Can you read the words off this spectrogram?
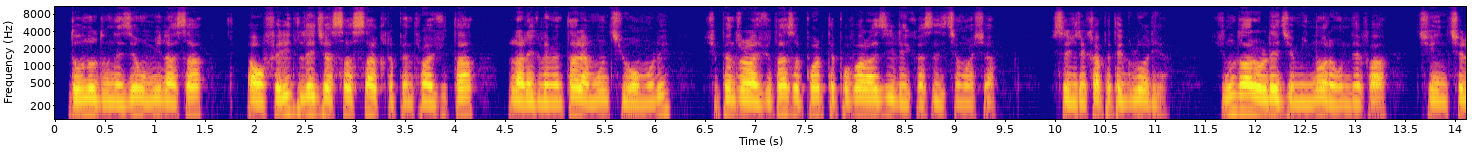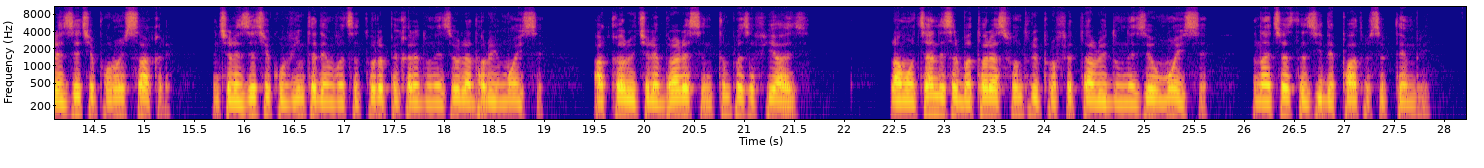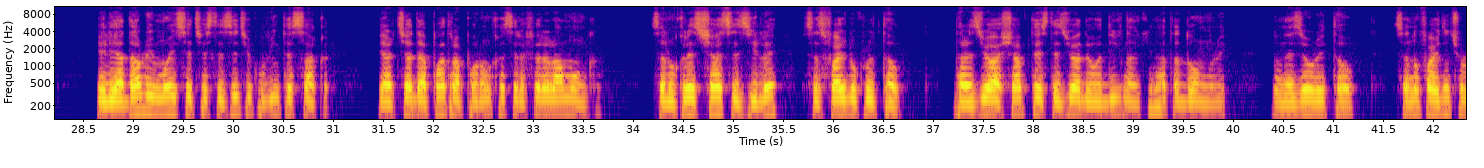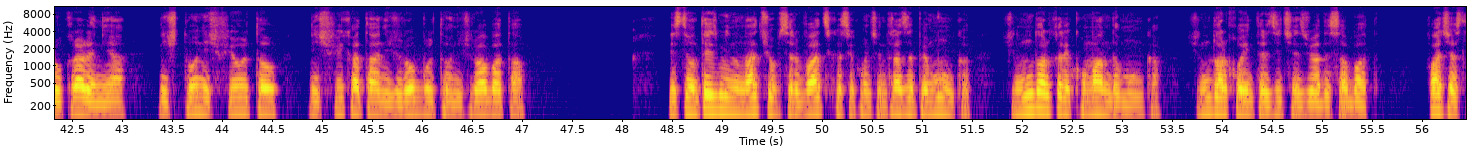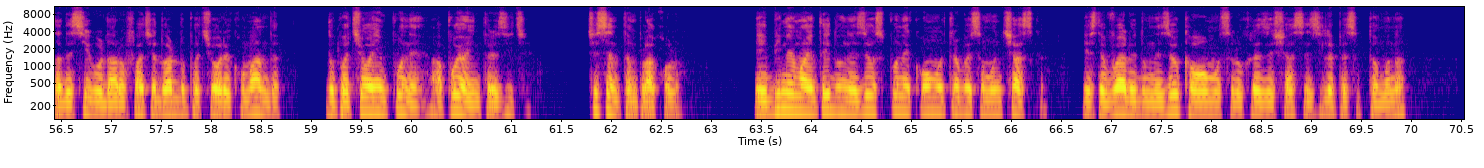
Domnul Dumnezeu, în mila sa, a oferit legea sa sacră pentru a ajuta la reglementarea muncii omului și pentru a-l ajuta să poarte povara zilei, ca să zicem așa, și să-și recapete gloria. Și nu doar o lege minoră undeva, ci în cele zece porunci sacre, în cele zece cuvinte de învățătură pe care Dumnezeu le-a dat lui Moise, a cărui celebrare se întâmplă să fie azi la mulți ani de sărbătoarea Sfântului Profet al lui Dumnezeu Moise, în această zi de 4 septembrie. El i-a dat lui Moise aceste zece cuvinte sacre, iar cea de-a patra poruncă se referă la muncă. Să lucrezi șase zile și să-ți faci lucrul tău. Dar ziua a șaptea este ziua de odihnă închinată Domnului, Dumnezeului tău. Să nu faci nicio lucrare în ea, nici tu, nici fiul tău, nici fica ta, nici robul tău, nici roaba ta. Este un text minunat și observați că se concentrează pe muncă și nu doar că recomandă munca și nu doar că o interzice în ziua de sabat. Face asta, desigur, dar o face doar după ce o recomandă, după ce o impune, apoi o interzice. Ce se întâmplă acolo? Ei bine, mai întâi Dumnezeu spune că omul trebuie să muncească. Este voia lui Dumnezeu ca omul să lucreze șase zile pe săptămână?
